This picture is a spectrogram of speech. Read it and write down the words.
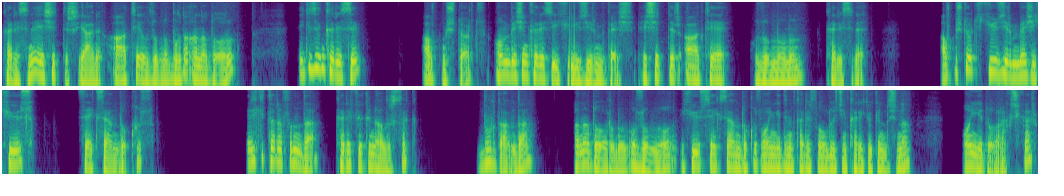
karesine eşittir. Yani AT uzunluğu burada ana doğru. 8'in karesi 64. 15'in karesi 225 eşittir AT uzunluğunun karesine. 64 225 289. Her iki tarafın da karekökünü alırsak buradan da ana doğrunun uzunluğu 289 17'nin karesi olduğu için karekökün dışına 17 olarak çıkar.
